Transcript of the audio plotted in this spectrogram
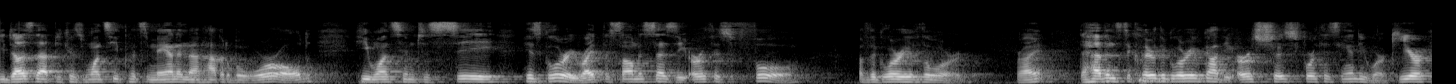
He does that because once he puts man in that habitable world, he wants him to see his glory, right? The psalmist says the earth is full of the glory of the Lord, right? The heavens declare the glory of God. The earth shows forth his handiwork. Here,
